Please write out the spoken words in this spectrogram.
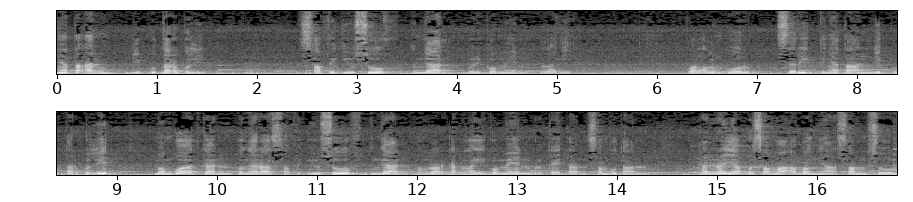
Kenyataan diputar belit. Safik Yusuf enggan beri komen lagi. Kuala Lumpur, serik kenyataan diputar belit membuatkan pengarah Safik Yusuf enggan mengeluarkan lagi komen berkaitan sambutan Hari Raya bersama abangnya Samsul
